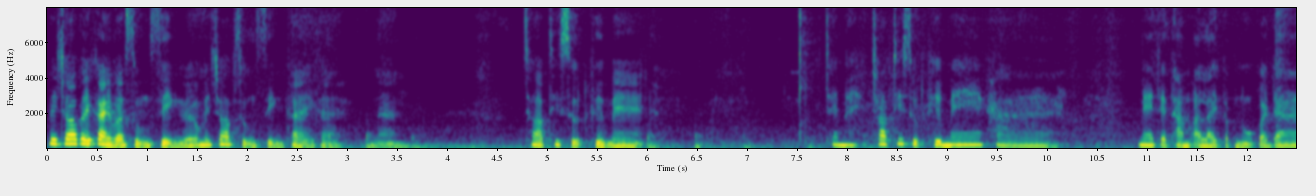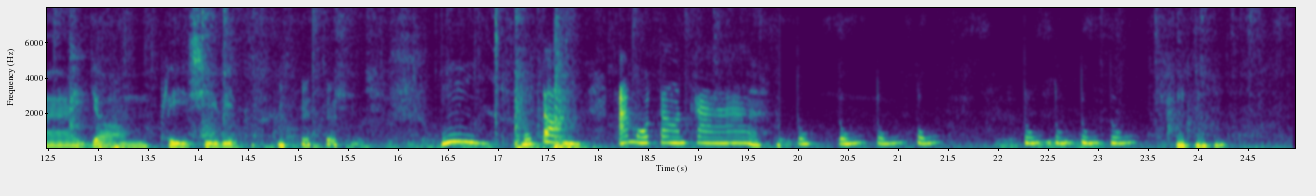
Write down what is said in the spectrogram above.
ไม่ชอบให้ใครมาสูงสิงแล้วก็ไม่ชอบสูงสิงใครค่ะ นาง ชอบที่สุดคือแม่ใช่ไหมชอบที่สุดคือแม่ค่ะ แม่จะทำอะไรกับหนูก็ได้ ยอมพลีชีวิตหมูตอนอะหมูตอนค่ะ ตุ้งตุ้งตุ้งตุ้งตุ้งตุ้งตุ้งตุ้ง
